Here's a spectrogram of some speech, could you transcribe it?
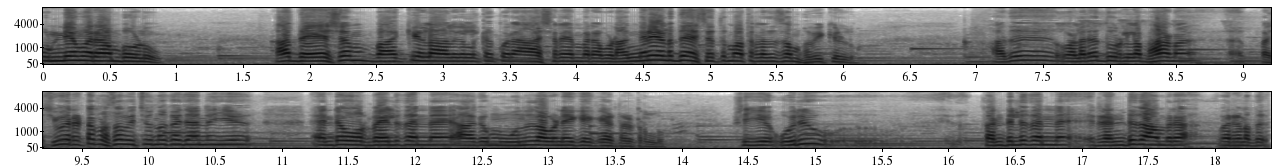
പുണ്യം വരാൻ പോണു. ആ ദേശം ബാക്കിയുള്ള ആളുകൾക്കൊക്കെ ഒരു ആശ്രയം വരാൻ പോണു. അങ്ങനെയുള്ള ദേശത്ത് മാത്രമേ അത് സംഭവിക്കുള്ളൂ. അത് വളരെ ദുർലഭമാണ്. പശു ഇരട്ട പ്രസവിച്ചു എന്നൊക്കെ ഞാൻ ഈ എന്റെ ഓർമ്മയിൽ തന്നെ ആകെ മൂന്ന് തവണയൊക്കെ കേട്ടിട്ടുള്ളൂ. പക്ഷേ ഈ ഒരു തണ്ടിൽ തന്നെ രണ്ട് താമര വരണത്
